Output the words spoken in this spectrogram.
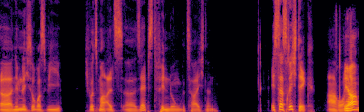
Äh, nämlich sowas wie, ich würde es mal als äh, Selbstfindung bezeichnen. Ist das richtig? Aaron. Ja,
